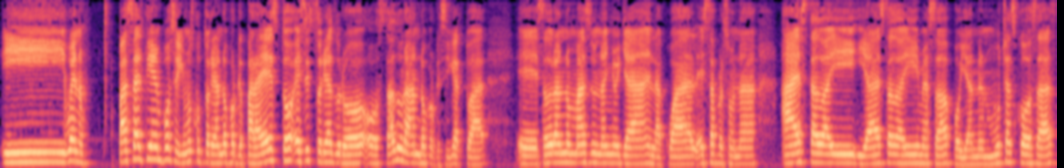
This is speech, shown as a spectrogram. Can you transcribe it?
Y bueno, pasa el tiempo, seguimos cotoreando, porque para esto, esa historia duró, o está durando, porque sigue actual eh, está durando más de un año ya en la cual esta persona ha estado ahí y ha estado ahí, me ha estado apoyando en muchas cosas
